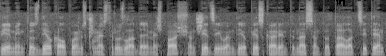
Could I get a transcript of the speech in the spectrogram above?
piemini tos dievkalpojumus, ka mēs tur uzlādējamies paši un piedzīvojam dievu pieskārienu, tad nesam to tālāk citiem.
